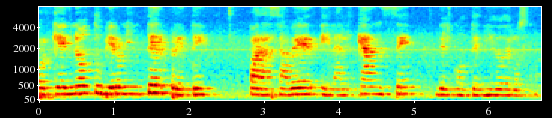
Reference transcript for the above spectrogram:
porque no tuvieron intérprete para saber el alcance del contenido de los contratos.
